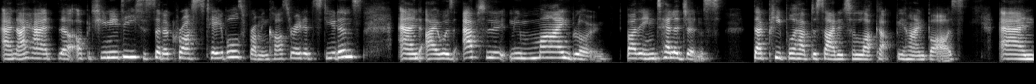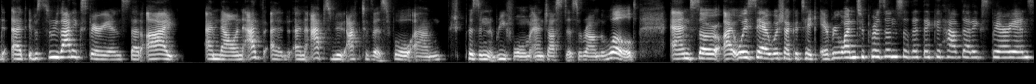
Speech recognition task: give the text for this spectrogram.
and I had the opportunity to sit across tables from incarcerated students. And I was absolutely mind blown by the intelligence that people have decided to lock up behind bars. And uh, it was through that experience that I am now an, ad, an, an absolute activist for um, prison reform and justice around the world. And so I always say I wish I could take everyone to prison so that they could have that experience.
